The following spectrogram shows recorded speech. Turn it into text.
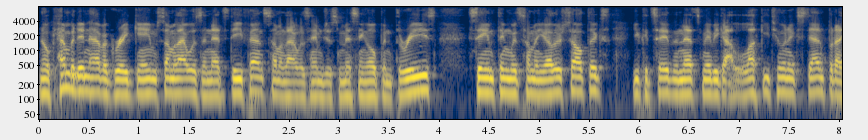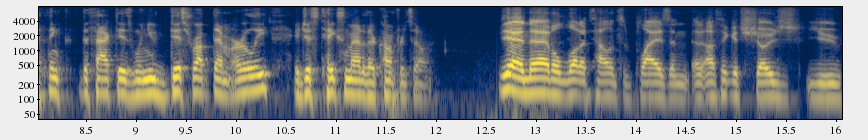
You know, Kemba didn't have a great game. Some of that was the Nets defense, some of that was him just missing open threes. Same thing with some of the other Celtics. You could say the Nets maybe got lucky to an extent, but I think the fact is when you disrupt them early, it just takes them out of their comfort zone. Yeah, and they have a lot of talented players, and, and I think it shows you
